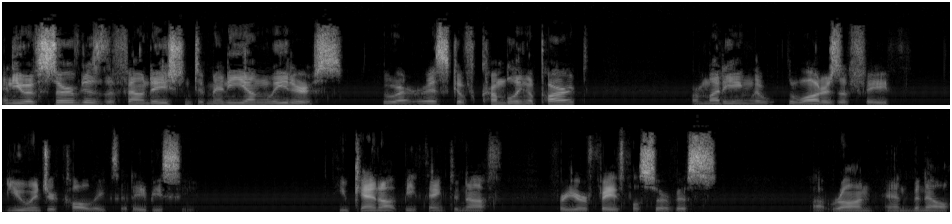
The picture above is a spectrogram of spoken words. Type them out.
and you have served as the foundation to many young leaders who are at risk of crumbling apart or muddying the, the waters of faith, you and your colleagues at ABC. You cannot be thanked enough for your faithful service, uh, Ron and Manel,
